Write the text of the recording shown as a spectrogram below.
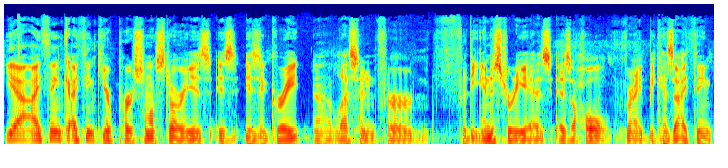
Yeah, I think I think your personal story is is is a great uh, lesson for for the industry as as a whole, right? Because I think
